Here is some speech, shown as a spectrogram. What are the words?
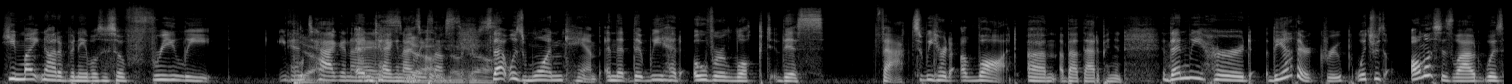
he might not have been able to so freely antagonize antagonize Yeah, police. no so that was one camp, and that, that we had overlooked this fact. So we heard a lot um, about that opinion. Then we heard the other group, which was almost as loud, was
